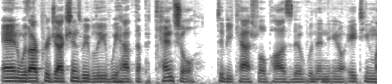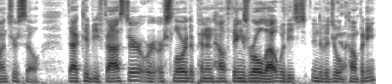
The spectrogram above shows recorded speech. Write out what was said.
And with our projections, we believe we have the potential to be cash flow positive within you know 18 months or so. That could be faster or, or slower depending on how things roll out with each individual yeah. company.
